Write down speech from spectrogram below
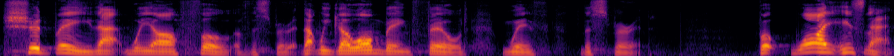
should be that we are full of the Spirit, that we go on being filled with the Spirit. But why is that?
